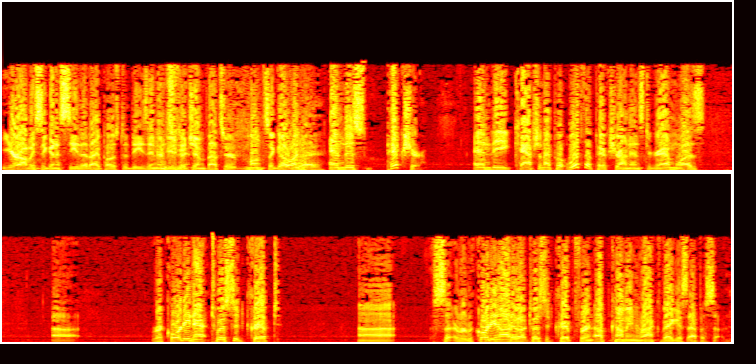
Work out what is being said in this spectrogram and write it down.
you're obviously going to see that I posted these interviews with Jim Fetzer months ago and Right. and this picture. And the caption I put with the picture on Instagram was uh, recording at Twisted Crypt, uh, so, recording audio at Twisted Crypt for an upcoming Rock Vegas episode.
